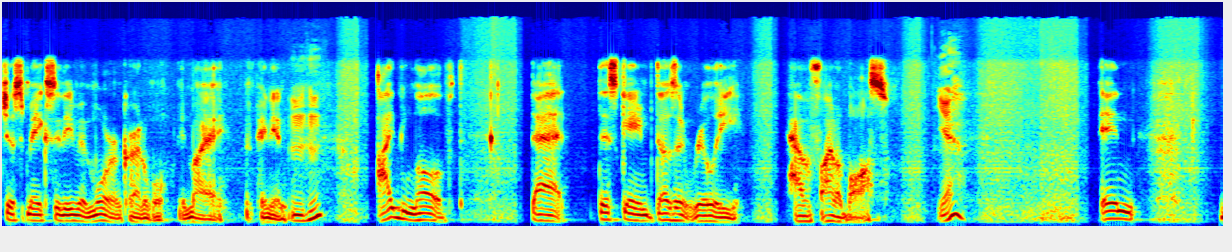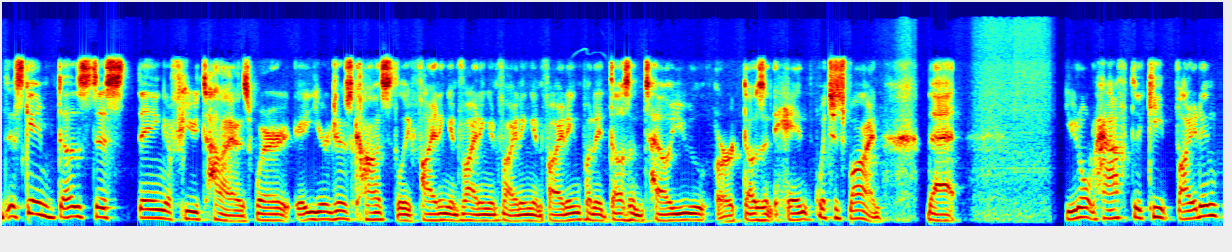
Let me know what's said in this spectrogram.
just makes it even more incredible, in my opinion. Mm-hmm. I loved that this game doesn't really have a final boss. Yeah, And this game does this thing a few times where you're just constantly fighting and fighting and fighting and fighting, but it doesn't tell you or doesn't hint, which is fine, that you don't have to keep fighting.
